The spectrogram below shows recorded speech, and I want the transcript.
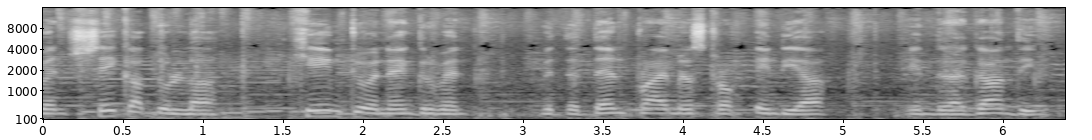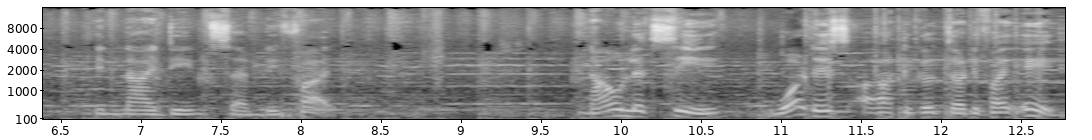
when Sheikh Abdullah came to an agreement with the then Prime Minister of India, Indira Gandhi, in 1975. Now let's see what is Article 35A.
